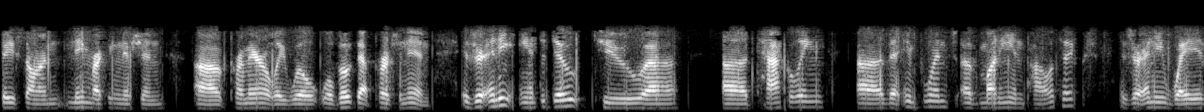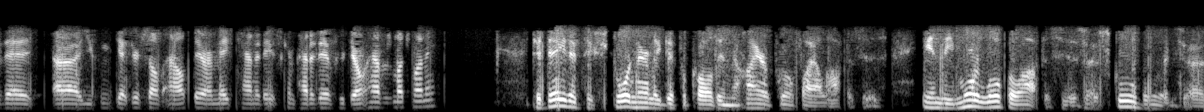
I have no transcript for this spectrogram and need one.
based on name recognition, uh, primarily will will vote that person in. Is there any antidote to uh, uh, tackling uh, the influence of money in politics? Is there any way that uh, you can get yourself out there and make candidates competitive who don't have as much money? Today, that's extraordinarily difficult in the higher profile offices. In the more local offices, uh, school boards, uh,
